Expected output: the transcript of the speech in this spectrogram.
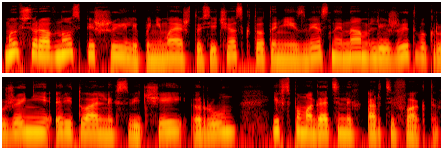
мы все равно спешили, понимая, что сейчас кто-то неизвестный нам лежит в окружении ритуальных свечей, рун и вспомогательных артефактов,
